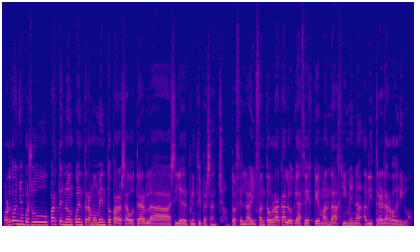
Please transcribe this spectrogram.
Ordoño, por su parte, no encuentra momento para sabotear la silla del príncipe Sancho. Entonces, la infanta Urraca lo que hace es que manda a Jimena a distraer a Rodrigo.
